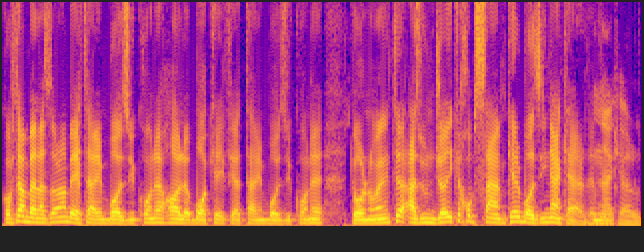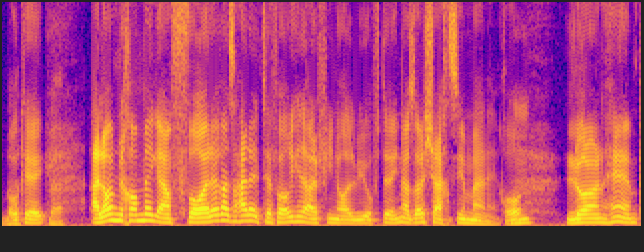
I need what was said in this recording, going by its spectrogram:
گفتم به نظر من بهترین بازیکن حال با کیفیت ترین بازیکن تورنمنت از اون جایی که خب سمکر بازی نکرده بود. نکرد بله. okay. بله. الان می‌خوام بگم فارغ از هر اتفاقی که در فینال بیفته این نظر شخصی منه خب؟ لوران همپ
